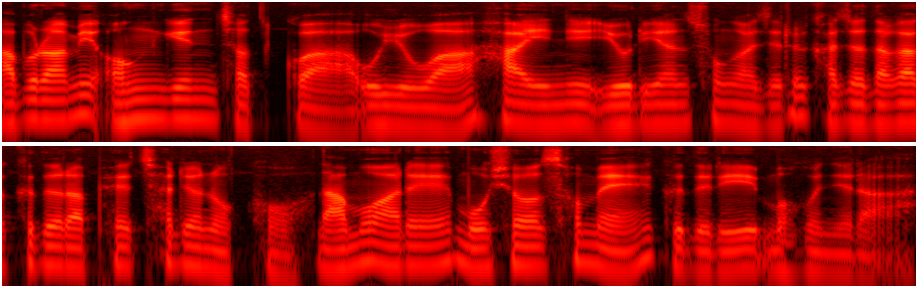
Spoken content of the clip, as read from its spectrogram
아브라함이 엉긴 젖과 우유와 하인이 요리한 송아지를 가져다가 그들 앞에 차려놓고 나무 아래에 모셔 섬에 그들이 먹으니라.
